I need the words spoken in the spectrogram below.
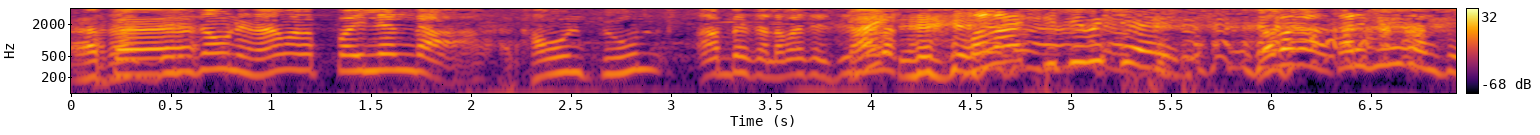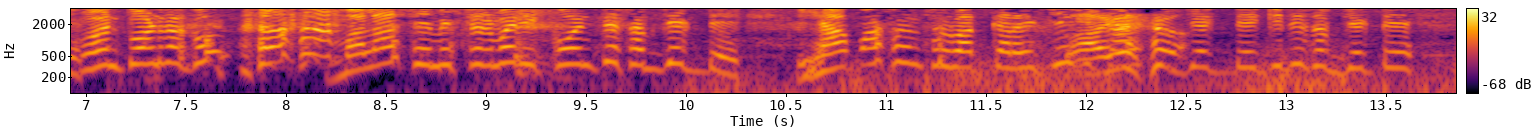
आता- आता घरी जाऊन आहे ना मला पहिल्यांदा खाऊन पिऊन अभ्यासाला बसायचं. मला- मला किती विषय आहे? हे बघा कारण की मी सांगतो. कोण तोंड दाखव? मला सेमिस्टरमध्ये कोणते सब्जेक्ट आहे? ह्यापासून सुरुवात करायची की काय सब्जेक्ट आहे? किती सब्जेक्ट आहे?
